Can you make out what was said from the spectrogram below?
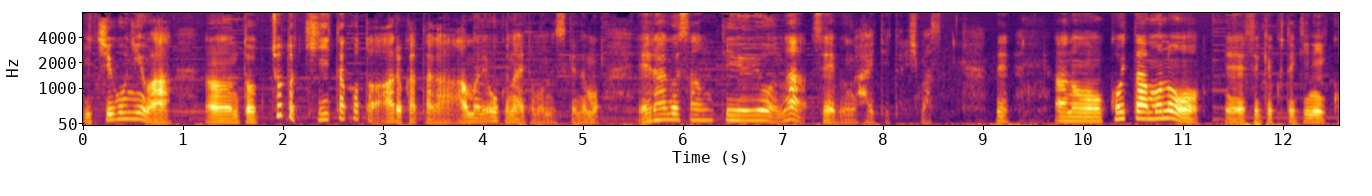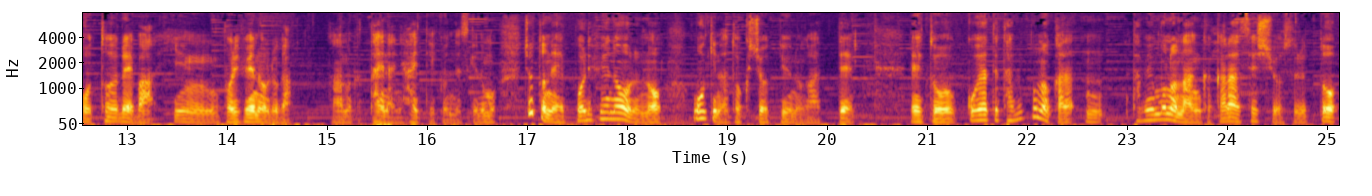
いちごにはうんとちょっと聞いたことある方があんまり多くないと思うんですけどもエラグ酸っていうような成分が入っていたりします。であのこういったものを、えー、積極的にこう取れば、うん、ポリフェノールがあの体内に入っていくんですけどもちょっとねポリフェノールの大きな特徴っていうのがあって、えーと、こうやって食べ物から、食べ物なんかから摂取をすると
